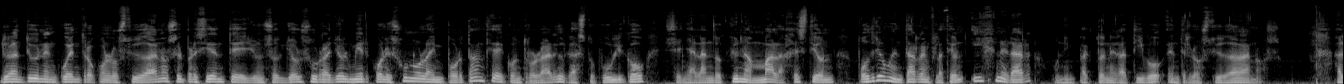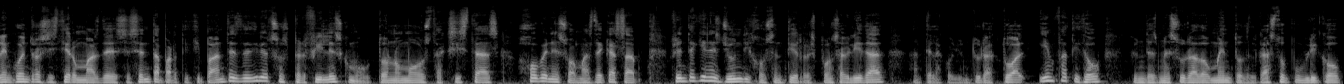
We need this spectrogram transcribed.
Durante un encuentro con los ciudadanos, el presidente Yoon Suk-yeol subrayó el miércoles 1 la importancia de controlar el gasto público, señalando que una mala gestión podría aumentar la inflación y generar un impacto negativo entre los ciudadanos. Al encuentro asistieron más de 60 participantes de diversos perfiles como autónomos, taxistas, jóvenes o amas de casa, frente a quienes Jun dijo sentir responsabilidad ante la coyuntura actual y enfatizó que un desmesurado aumento del gasto público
